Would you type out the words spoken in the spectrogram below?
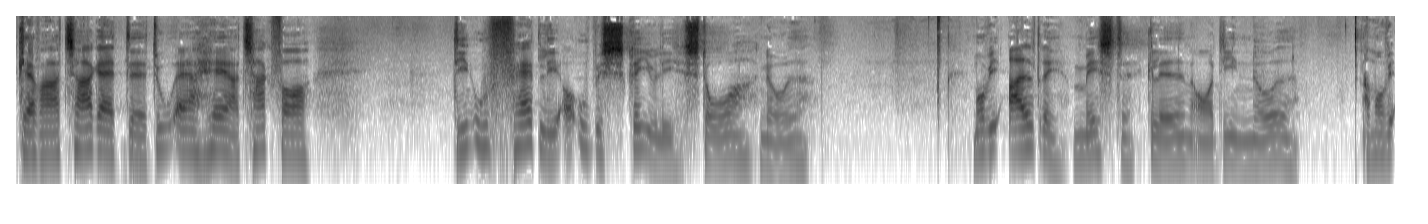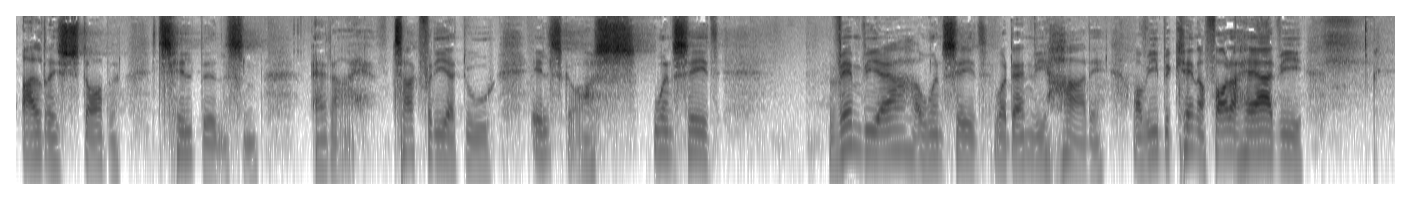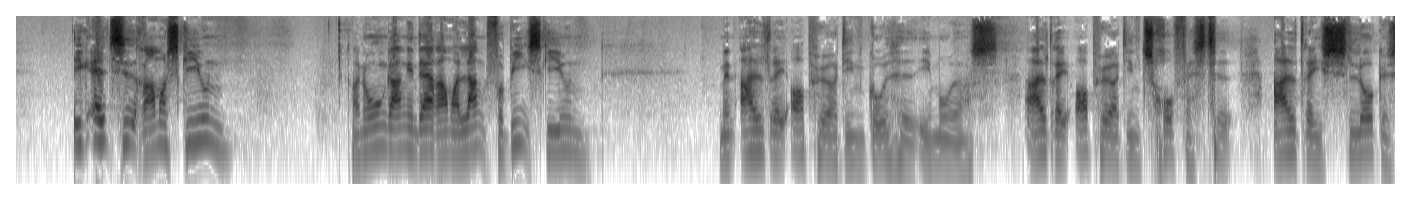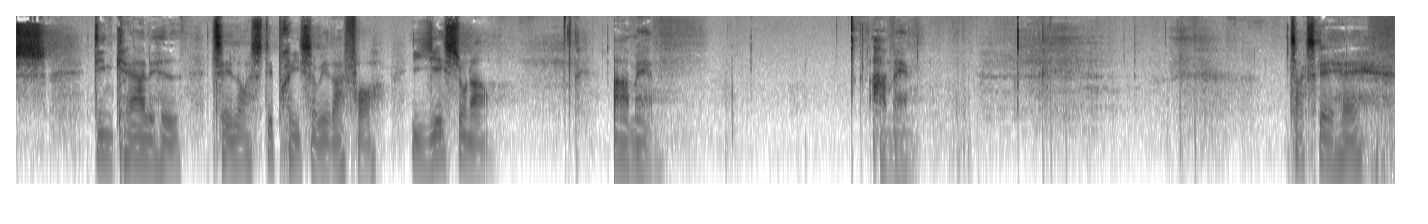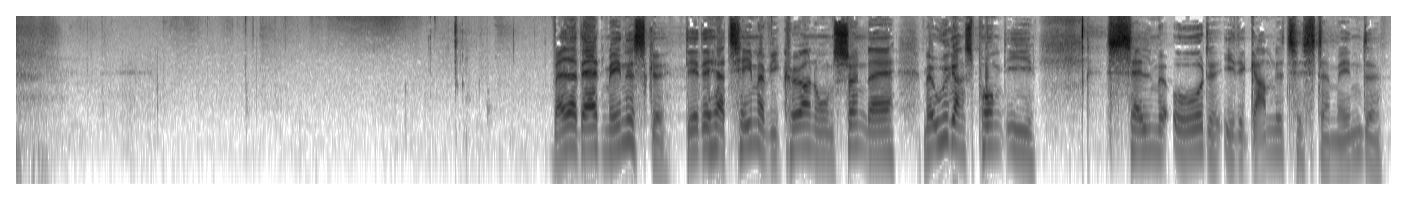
Kære far, tak at øh, du er her. Tak for din ufattelige og ubeskrivelige store nåde. Må vi aldrig miste glæden over din nåde. Og må vi aldrig stoppe tilbedelsen af dig. Tak fordi at du elsker os, uanset hvem vi er, og uanset hvordan vi har det. Og vi bekender for dig, Herre, at vi ikke altid rammer skiven, og nogle gange endda rammer langt forbi skiven, men aldrig ophører din godhed imod os. Aldrig ophører din trofasthed. Aldrig slukkes din kærlighed til os. Det priser vi dig for. I Jesu navn. Amen. Amen. Tak skal I have. Hvad er det et menneske? Det er det her tema, vi kører nogle søndage med udgangspunkt i salme 8 i det gamle testamente,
